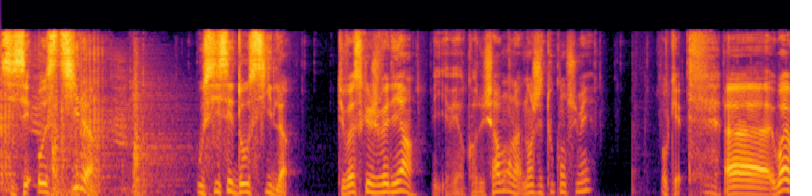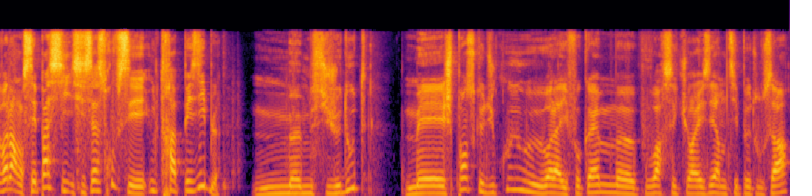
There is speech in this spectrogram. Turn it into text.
Si c'est hostile ou si c'est docile. Tu vois ce que je veux dire? Il y avait encore du charbon là. Non, j'ai tout consumé? Ok. Euh, ouais, voilà, on sait pas si, si ça se trouve c'est ultra paisible. Même si je doute. Mais je pense que du coup, euh, voilà, il faut quand même euh, pouvoir sécuriser un petit peu tout ça.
